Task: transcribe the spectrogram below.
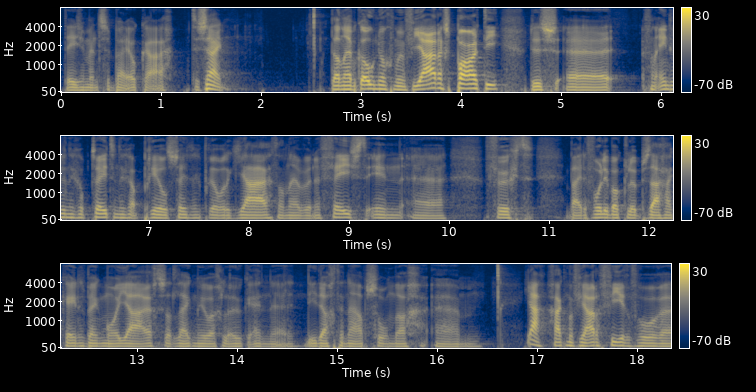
deze mensen bij elkaar te zijn. Dan heb ik ook nog mijn verjaardagsparty. Dus van 21 op 22 april, 22 april word ik jarig. Dan hebben we een feest in uh, Vught bij de volleybalclubs. Daar ga ik heen, dus mooi jarig. Dus dat lijkt me heel erg leuk. En uh, die dag daarna op zondag, um, ja, ga ik mijn verjaardag vieren voor, uh,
